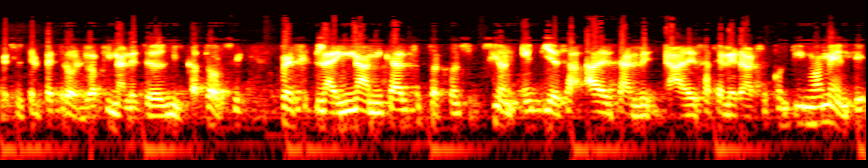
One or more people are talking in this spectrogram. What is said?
precios del petróleo a finales de 2014, pues la dinámica del sector construcción empieza a, a desacelerarse continuamente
